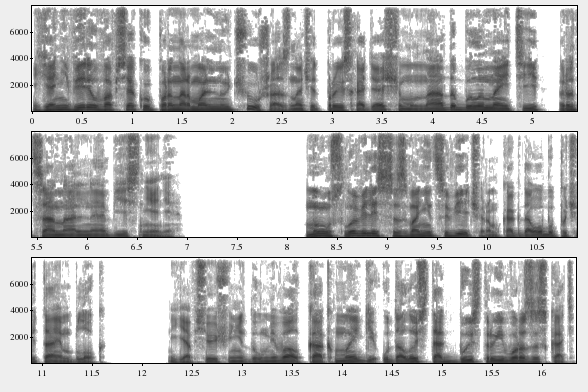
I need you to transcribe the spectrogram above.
Я не верил во всякую паранормальную чушь, а значит, происходящему надо было найти рациональное объяснение. Мы условились созвониться вечером, когда оба почитаем блог. Я все еще недоумевал, как Мэгги удалось так быстро его разыскать.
